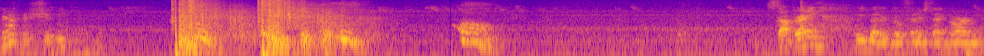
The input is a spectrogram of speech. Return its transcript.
You're not gonna shoot me. Oh. Stop running. We better go finish that garden.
